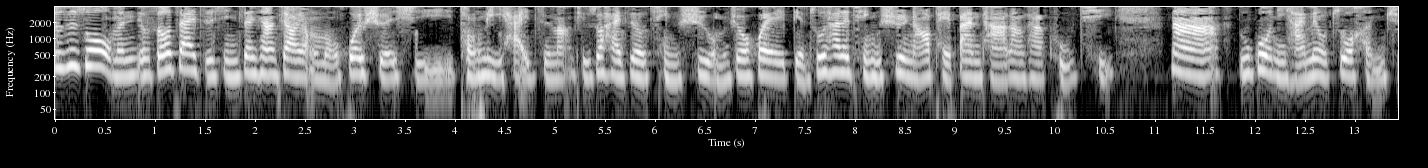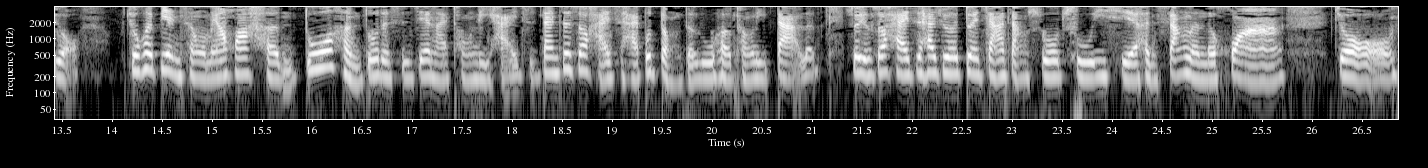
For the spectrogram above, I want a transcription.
就是说，我们有时候在执行正向教养，我们会学习同理孩子嘛。比如说，孩子有情绪，我们就会点出他的情绪，然后陪伴他，让他哭泣。那如果你还没有做很久，就会变成我们要花很多很多的时间来同理孩子，但这时候孩子还不懂得如何同理大人，所以有时候孩子他就会对家长说出一些很伤人的话，就。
